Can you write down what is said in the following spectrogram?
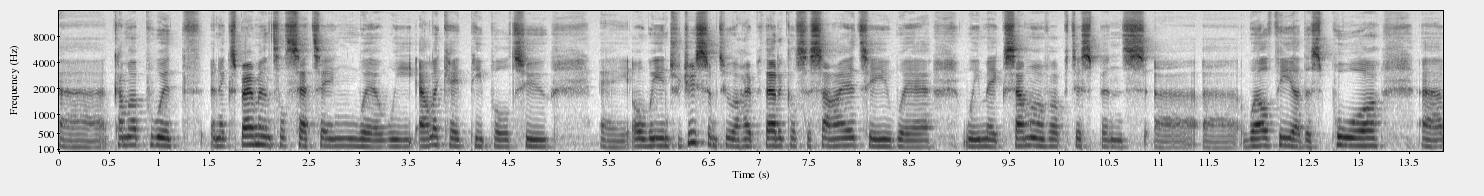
uh, come up with an experimental setting where we allocate people to a, or we introduce them to a hypothetical society where we make some of our participants uh, uh, wealthy, others poor. Uh,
